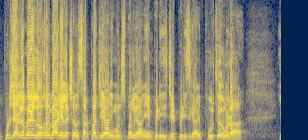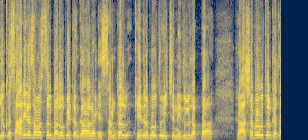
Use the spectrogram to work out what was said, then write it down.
ఇప్పుడు జరగబోయే లోకల్ బాడీ ఎలక్షన్లు సర్పంచ్ కానీ మున్సిపల్ కానీ ఎంపీటీసీ జెడ్పీటీసీ కానీ పూర్తిగా కూడా ఈ యొక్క స్థానిక సంస్థలు బలోపేతం కావాలంటే సెంట్రల్ కేంద్ర ప్రభుత్వం ఇచ్చే నిధులు తప్ప రాష్ట్ర ప్రభుత్వాలు గత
